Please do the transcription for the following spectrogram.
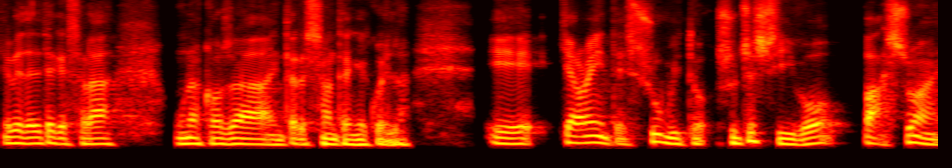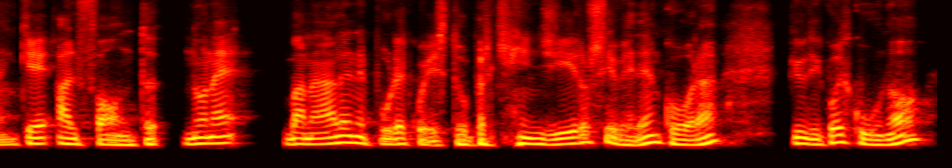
e vedrete che sarà una cosa interessante anche quella. E chiaramente subito successivo passo anche al font. Non è banale neppure questo, perché in giro si vede ancora più di qualcuno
